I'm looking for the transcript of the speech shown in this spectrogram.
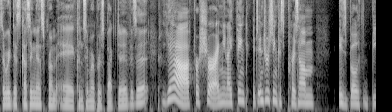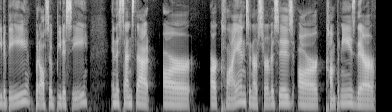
So we're discussing this from a consumer perspective, is it? Yeah, for sure. I mean, I think it's interesting because Prism is both B2B but also B2C in the sense that our our clients and our services are companies they're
